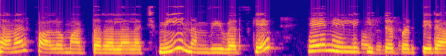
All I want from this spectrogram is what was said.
ಚಾನೆಲ್ ಫಾಲೋ ಮಾಡ್ತಾರಲ್ಲ ಲಕ್ಷ್ಮಿ ನಮ್ ವೀವರ್ಸ್ಗೆ? ಏನ್ ಹೇಳ್ಲಿಕ್ಕೆ ಇಷ್ಟಪಡ್ತೀರಾ?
